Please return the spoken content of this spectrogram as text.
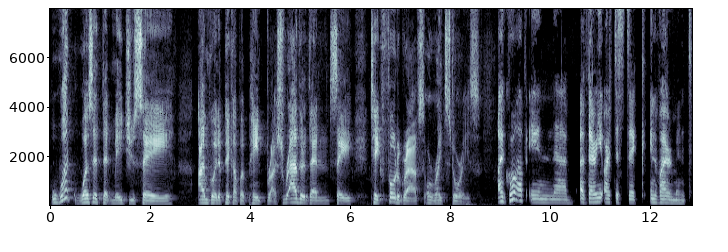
What was it that made you say, I'm going to pick up a paintbrush rather than, say, take photographs or write stories? I grew up in uh, a very artistic environment.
